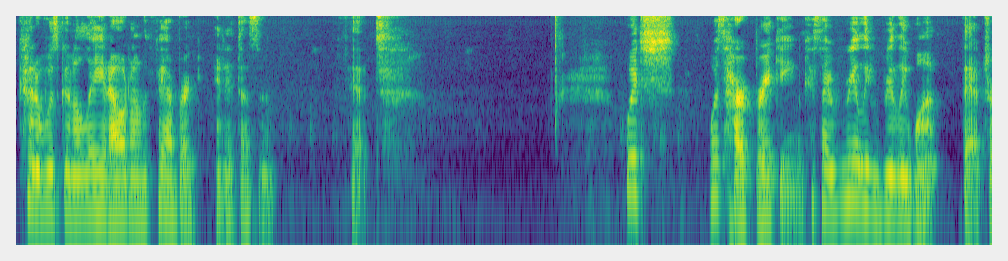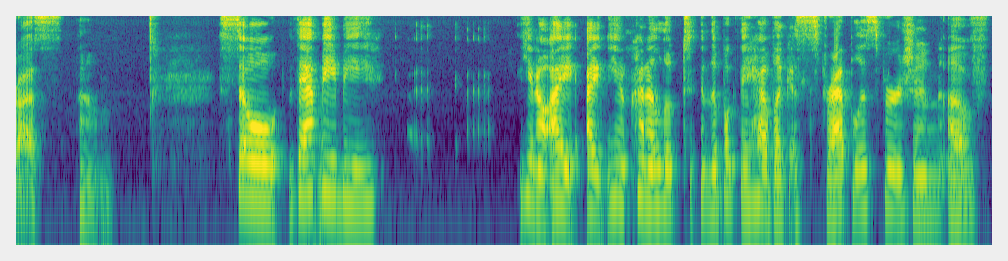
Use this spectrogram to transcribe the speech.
kind of was going to lay it out on the fabric and it doesn't fit. Which was heartbreaking because I really, really want that dress. Um, so that made me you know i i you know kind of looked in the book they have like a strapless version of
